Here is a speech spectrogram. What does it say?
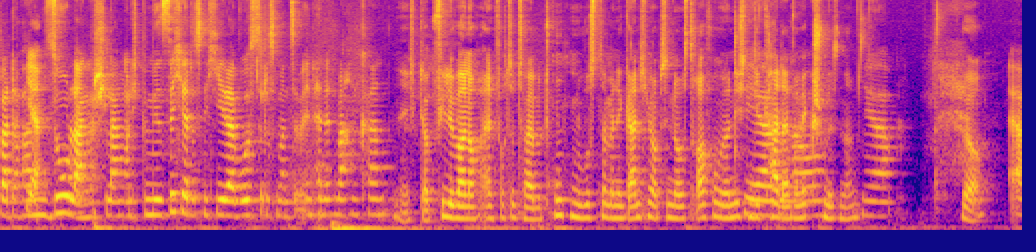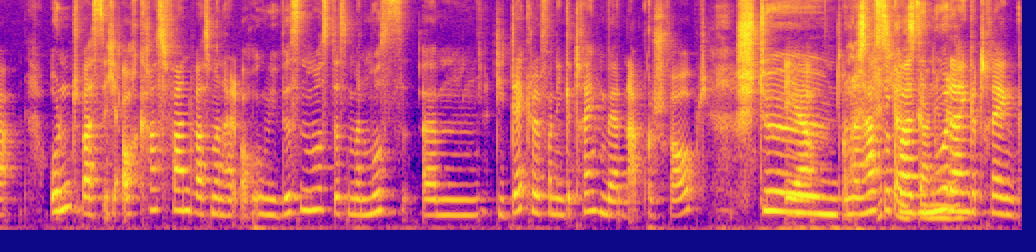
war, da waren Ja. so lange Schlangen und ich bin mir sicher, dass nicht jeder wusste, dass man es im Internet machen kann. Nee, ich glaube, viele waren auch einfach total betrunken, wussten am Ende gar nicht mehr, ob sie noch was drauf haben oder nicht und Ja, die Karte einfach genau. weggeschmissen haben. Ja. Ja. ja. Und was ich auch krass fand, was man halt auch irgendwie wissen muss, dass man muss, ähm, die Deckel von den Getränken werden abgeschraubt. Stimmt. Ja. Und Oh, dann hast du quasi nur dein Getränk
